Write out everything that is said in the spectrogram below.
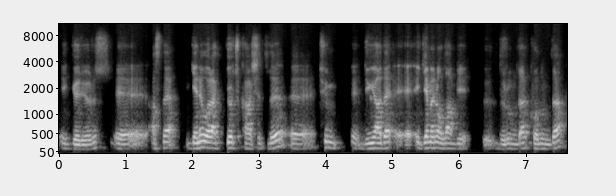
e, görüyoruz. E, aslında genel olarak göç karşıtlığı e, tüm dünyada egemen olan bir durumda, konumda.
